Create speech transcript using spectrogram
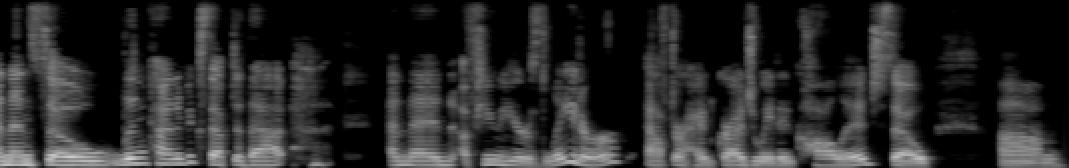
and then so Lynn kind of accepted that. And then a few years later, after I had graduated college, so um,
